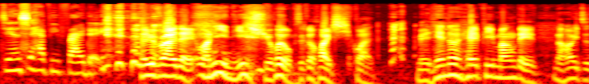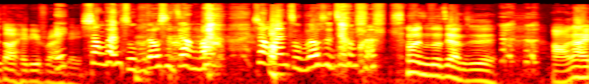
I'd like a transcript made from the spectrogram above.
今天是 Happy Friday，Happy Friday！哇，你 你学会我们这个坏习惯，每天都 Happy Monday，然后一直到 Happy Friday。上班族不都是这样吗？上班族不都是这样吗？上班族都这样子。好，那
